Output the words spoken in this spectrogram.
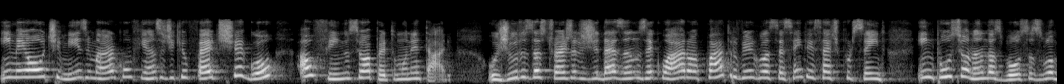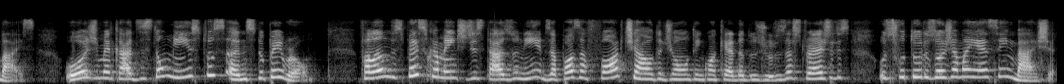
em meio ao otimismo e maior confiança de que o Fed chegou ao fim do seu aperto monetário. Os juros das Treasuries de 10 anos recuaram a 4,67%, impulsionando as bolsas globais. Hoje, mercados estão mistos antes do payroll. Falando especificamente de Estados Unidos, após a forte alta de ontem com a queda dos juros das Treasuries, os futuros hoje amanhecem em baixa.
